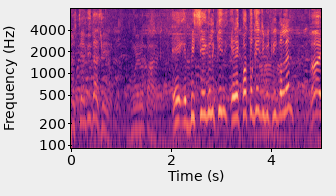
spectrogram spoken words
বিশটা দিতাছি এই বিচি এগুলি কি কত কেজি বিক্রি করলেন? ওই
